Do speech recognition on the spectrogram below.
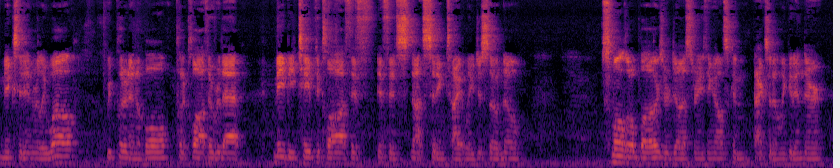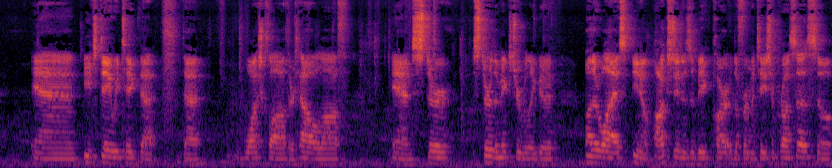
mix it in really well. We put it in a bowl, put a cloth over that, maybe tape the cloth if, if it's not sitting tightly, just so no small little bugs or dust or anything else can accidentally get in there. And each day we take that that washcloth or towel off and stir stir the mixture really good. Otherwise, you know, oxygen is a big part of the fermentation process. So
